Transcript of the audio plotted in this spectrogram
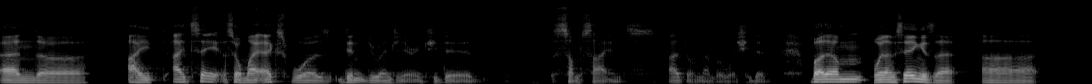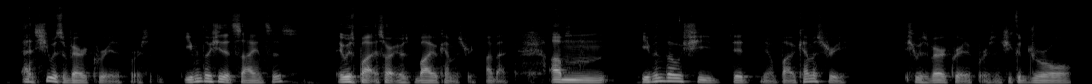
and uh, I, I'd say so. My ex was didn't do engineering; she did some science. I don't remember what she did, but um, what I'm saying is that uh, and she was a very creative person, even though she did sciences. It was bio, sorry, it was biochemistry. My bad. Um, even though she did you know biochemistry, she was a very creative person. She could draw.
